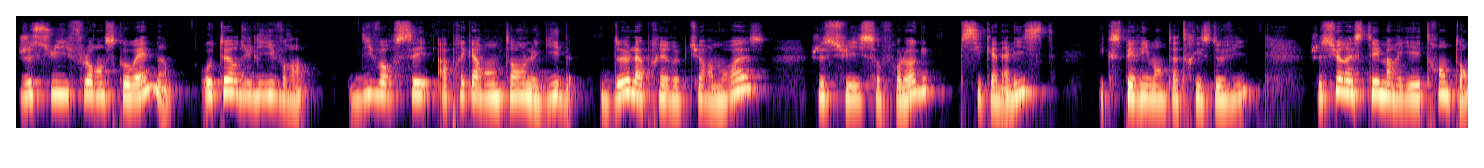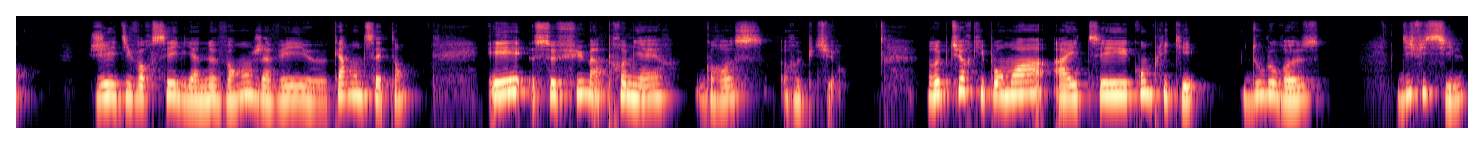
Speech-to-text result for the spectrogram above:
Je suis Florence Cohen, auteur du livre Divorcé après 40 ans, le guide de la pré-rupture amoureuse. Je suis sophrologue, psychanalyste, expérimentatrice de vie. Je suis restée mariée 30 ans. J'ai divorcé il y a 9 ans, j'avais 47 euh, ans. Et ce fut ma première grosse rupture. Rupture qui pour moi a été compliquée, douloureuse, difficile,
